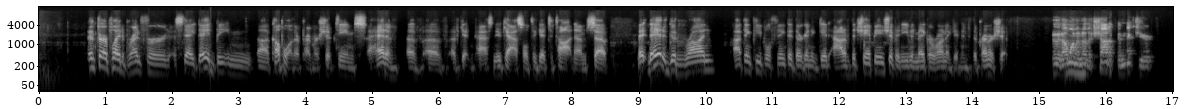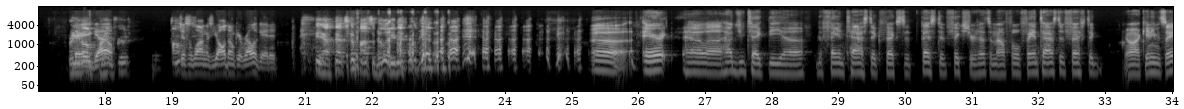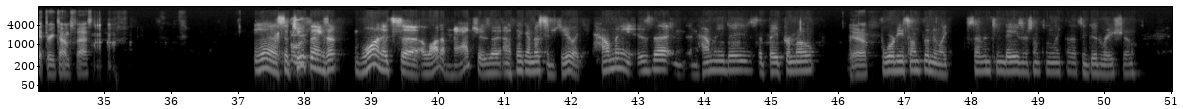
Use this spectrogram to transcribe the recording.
And fair play to Brentford Stake. They had beaten a couple other Premiership teams ahead of of, of, of getting past Newcastle to get to Tottenham. So they, they had a good run. I think people think that they're going to get out of the championship and even make a run at getting into the Premiership. Good. I want another shot at them next year. Bring there you go. Brentford. Just as long as y'all don't get relegated. Yeah, that's a possibility now. uh, Eric, how uh, how'd you take the uh, the fantastic festive festive fixtures? That's a mouthful. Fantastic festive. Oh, I can't even say it three times fast. Yeah, so two things. Uh, one, it's uh, a lot of matches. I, I, think I messaged you like, how many is that, and, and how many days that they promote? Yeah, forty something in like seventeen days or something like that. That's a good ratio.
